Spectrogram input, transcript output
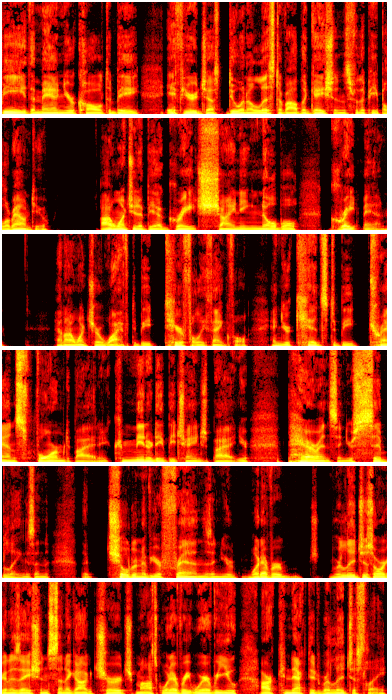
be the man you're called to be if you're just doing a list of obligations for the people around you. I want you to be a great, shining, noble, great man. And I want your wife to be tearfully thankful and your kids to be transformed by it and your community be changed by it and your parents and your siblings and the children of your friends and your whatever religious organization, synagogue, church, mosque, whatever, wherever you are connected religiously.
